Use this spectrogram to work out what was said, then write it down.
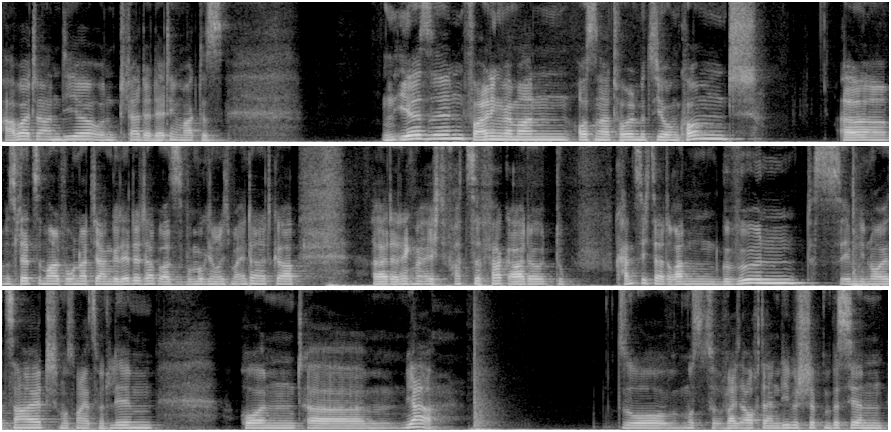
arbeite an dir und klar, der Datingmarkt ist ein Irrsinn, vor allen Dingen, wenn man aus einer tollen Beziehung kommt äh, das letzte Mal vor 100 Jahren gedatet habe, als es womöglich noch nicht mal Internet gab, äh, da denkt man echt, what the fuck, aber du, du kannst dich daran gewöhnen, das ist eben die neue Zeit, muss man jetzt mit leben. Und ähm, ja, so musst du vielleicht auch deinen Liebeschip ein bisschen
